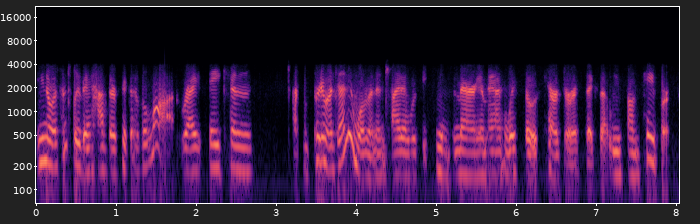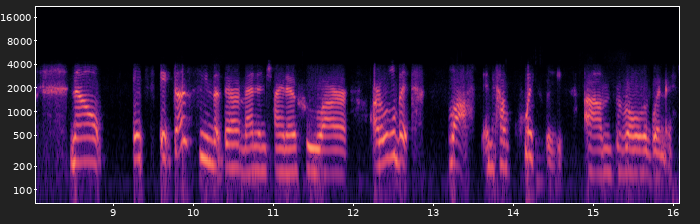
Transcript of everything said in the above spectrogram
you know, essentially they have their pick of the lot, right? They can, pretty much any woman in China would be keen to marry a man with those characteristics, at least on paper. Now, it's, it does seem that there are men in China who are, are a little bit lost in how quickly um, the role of women has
